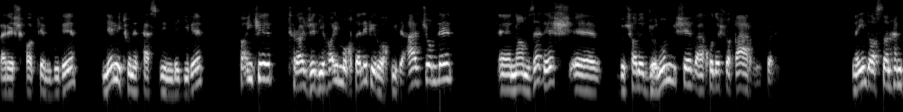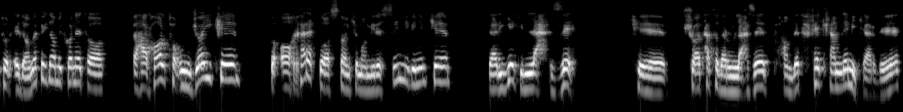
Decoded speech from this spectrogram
برش حاکم بوده نمی‌تونه تصمیم بگیره. تا اینکه تراژدی های مختلفی رخ میده. از جمله نامزدش دچار جنون میشه و خودش رو غرق می‌کنه. و این داستان همینطور ادامه پیدا می‌کنه تا به هر حال تا اونجایی که به آخر داستان که ما می‌رسیم می‌بینیم که در یک لحظه که شاید حتی در اون لحظه هاملت فکر هم نمی‌کرده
